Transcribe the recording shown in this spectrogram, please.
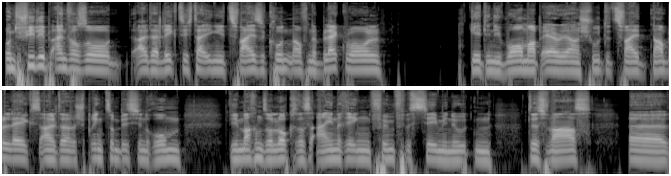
Und Philipp einfach so, Alter, legt sich da irgendwie zwei Sekunden auf eine Black Roll, geht in die Warm-Up-Area, shootet zwei Double Legs, Alter, springt so ein bisschen rum. Wir machen so lockeres Einringen, fünf bis zehn Minuten. Das war's. Äh,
